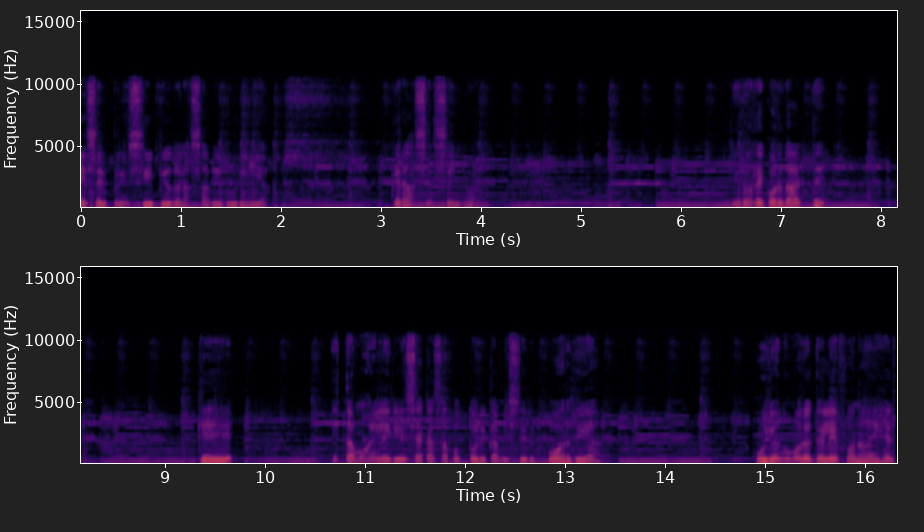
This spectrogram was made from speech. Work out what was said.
es el principio de la sabiduría. Gracias Señor. Quiero recordarte que estamos en la Iglesia Casa Apostólica Misericordia, cuyo número de teléfono es el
